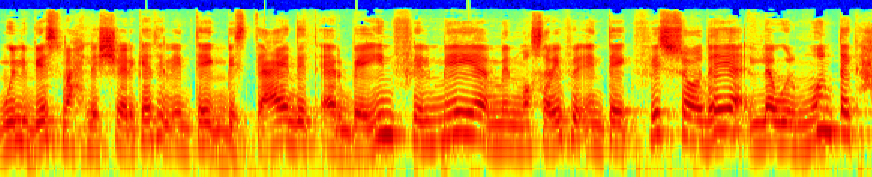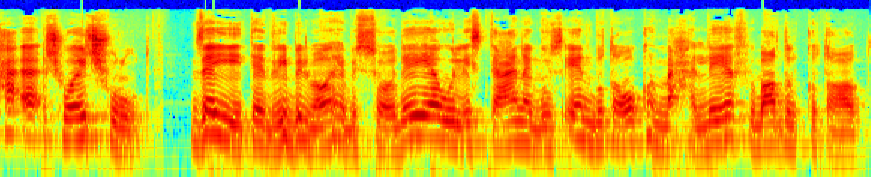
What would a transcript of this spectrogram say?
واللي بيسمح للشركات الإنتاج باستعادة 40% من مصاريف الإنتاج في السعودية لو المنتج حقق شوية شروط زي تدريب المواهب السعودية والاستعانة جزئيا بطواقم محلية في بعض القطاعات.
